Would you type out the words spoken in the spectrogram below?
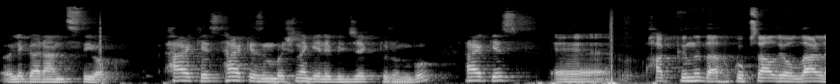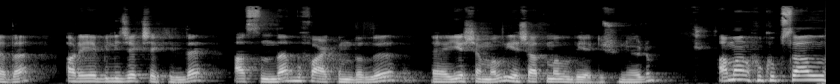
öyle garantisi yok. Herkes herkesin başına gelebilecek durum bu. Herkes e, hakkını da hukuksal yollarla da arayabilecek şekilde aslında bu farkındalığı e, yaşamalı, yaşatmalı diye düşünüyorum. Ama hukuksal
